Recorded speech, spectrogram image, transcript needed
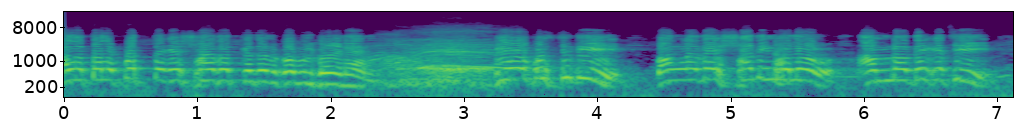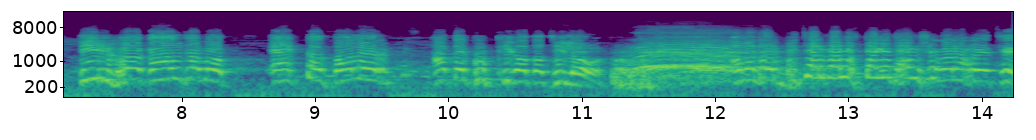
আল্লাহ তালা প্রত্যেকের শাহাদতকে যেন কবুল করে নেন। প্রিয় উপস্থিতি, বাংলাদেশ স্বাধীন হলেও আমরা দেখেছি দীর্ঘকাল যাবৎ একটা দলের হাতে কুক্ষিগত ছিল। আমাদের বিচার ব্যবস্থাকে ধ্বংস করা হয়েছে।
